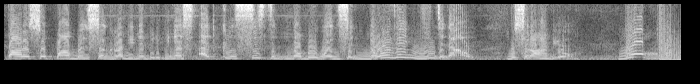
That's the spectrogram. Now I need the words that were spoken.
para sa pambansang radyo ng Pilipinas at consistent number one sa Northern Mindanao. Basta Radio. Boom!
